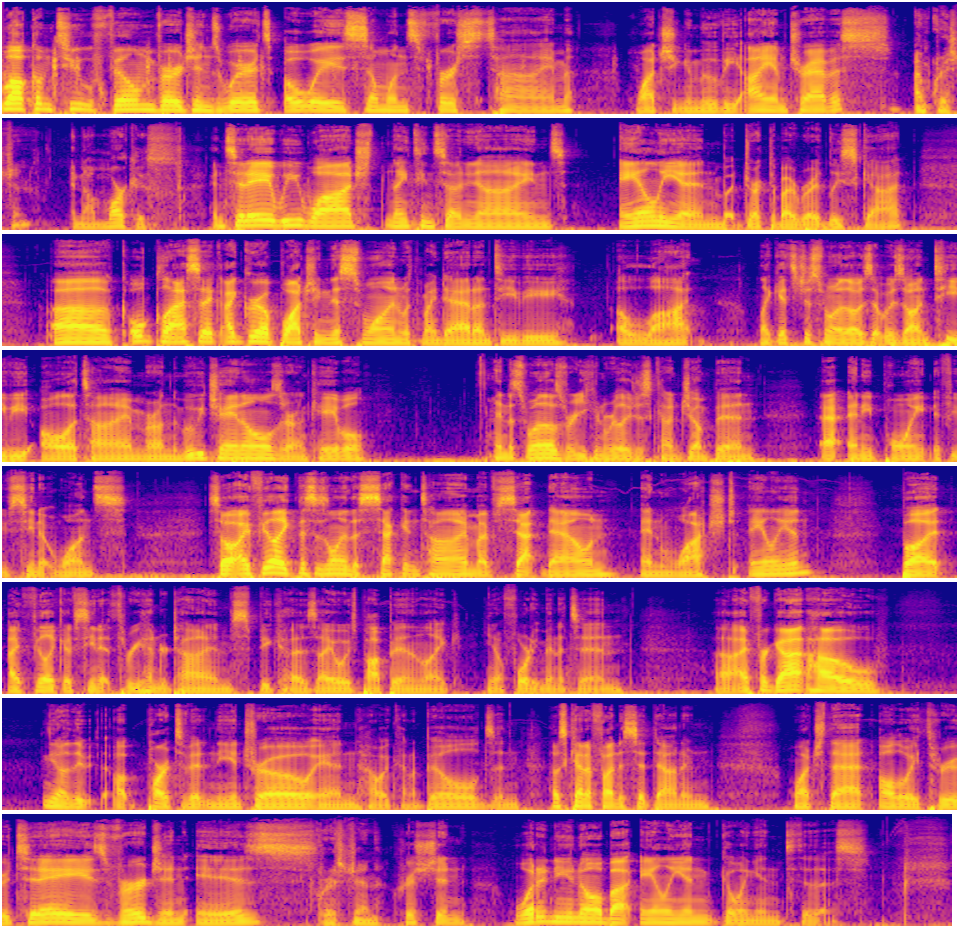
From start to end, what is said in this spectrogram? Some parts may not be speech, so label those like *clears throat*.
and welcome to Film Virgins, where it's always someone's first time watching a movie. I am Travis, I'm Christian. And I'm Marcus. and today we watched 1979's Alien, but directed by Ridley Scott. Uh, old classic. I grew up watching this one with my dad on TV a lot. Like it's just one of those that was on TV all the time, or on the movie channels, or on cable. And it's one of those where you can really just kind of jump in at any point if you've seen it once. So I feel like this is only the second time I've sat down and watched Alien, but I feel like I've seen it 300 times because I always pop in like, you know, 40 minutes in. Uh, I forgot how, you know, the uh, parts of it in the intro and how it kind of builds. And it was kind of fun to sit down and watch that all the way through. Today's virgin is Christian. Christian. What did you know about Alien going into this?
